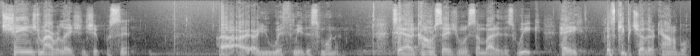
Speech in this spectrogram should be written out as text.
Changed my relationship with sin. Uh, are, are, you with me this morning? See, I had a conversation with somebody this week. Hey, let's keep each other accountable.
